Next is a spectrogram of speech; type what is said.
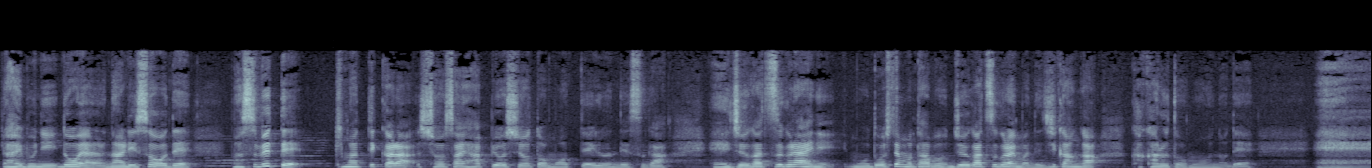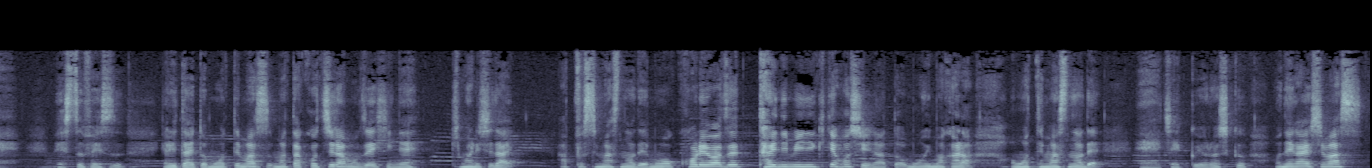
ライブにどうやらなりそうで、まあ、全て決まってから詳細発表しようと思っているんですが、えー、10月ぐらいにもうどうしても多分10月ぐらいまで時間がかかると思うので、えー、フェストフェスやりたいと思ってます。またこちらもぜひね決まり次第アップしますのでもうこれは絶対に見に来てほしいなともう今から思ってますのでえー、チェックよろしくお願いします。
